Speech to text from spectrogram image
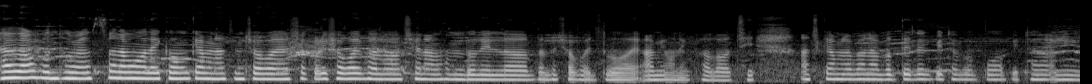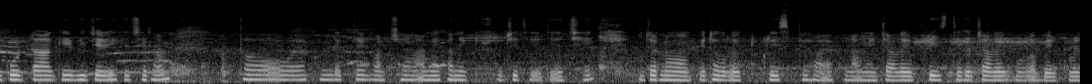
হ্যালো বন্ধুরা, আসসালামু আলাইকুম। কেমন আছেন সবাই? আশা করি সবাই ভালো আছেন। আলহামদুলিল্লাহ, আপনাদের সবাই দোয়ায় আমি অনেক ভালো আছি। আজকে আমরা বানাবো তেলের পিঠা বা পোয়া পিঠা। আমি গোটা আগে ভিজে রেখেছিলাম। তো এখন দেখতেই পাচ্ছেন, আমি এখানে একটু সুজি দিয়ে দিয়েছি, যেন পিঠাগুলো একটু ক্রিস্পি হয়। এখন আমি চালের ফ্রিজ থেকে চালের গুঁড়া বের করে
